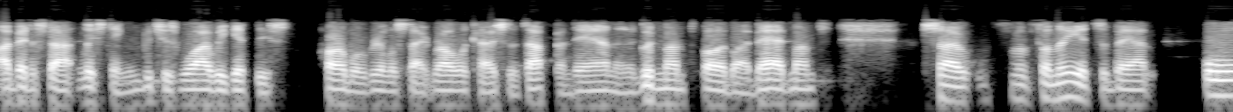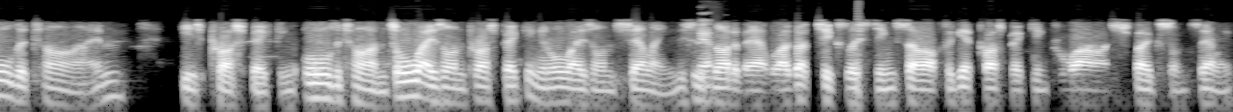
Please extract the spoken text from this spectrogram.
I better start listing, which is why we get this horrible real estate roller coaster that's up and down and a good month followed by a bad month. So for, for me, it's about all the time is prospecting all the time. It's always on prospecting and always on selling. This is yep. not about, well, I've got six listings, so I'll forget prospecting for a while. I just focus on selling.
